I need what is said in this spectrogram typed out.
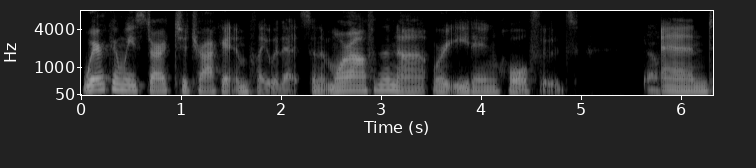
where can we start to track it and play with it so that more often than not, we're eating whole foods? Yeah. And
